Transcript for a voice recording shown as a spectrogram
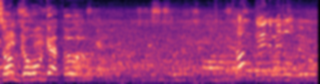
Tom, go on, get a photo. Tom, go in the middle of the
